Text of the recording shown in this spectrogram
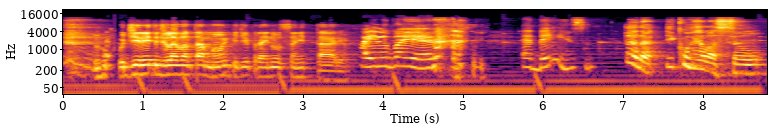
O direito de levantar a mão e pedir para ir no sanitário. Aí no banheiro. É bem isso. Ana, e com relação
